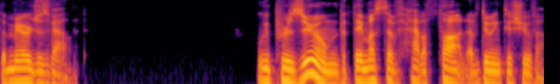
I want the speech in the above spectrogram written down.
the marriage is valid we presume that they must have had a thought of doing teshuva.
